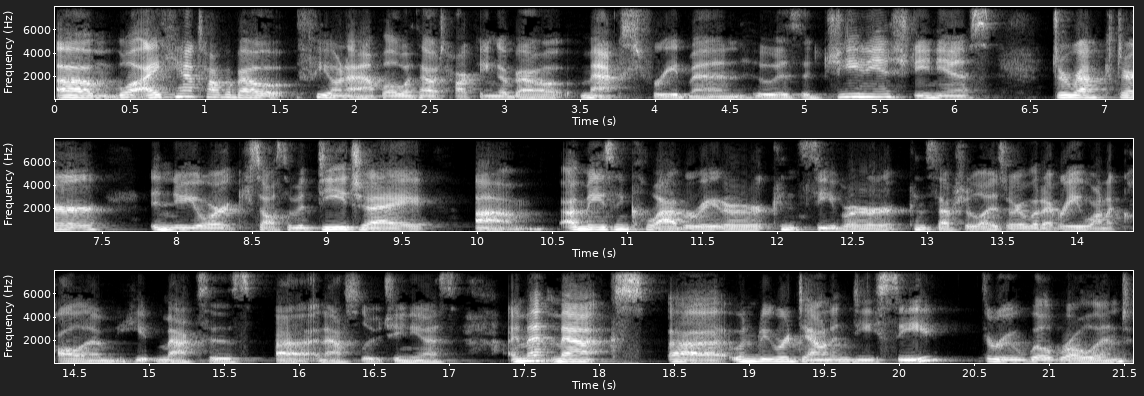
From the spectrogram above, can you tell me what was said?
Um, well, I can't talk about Fiona Apple without talking about Max Friedman, who is a genius, genius director in New York. He's also a DJ, um, amazing collaborator, conceiver, conceptualizer, whatever you want to call him. He, Max is uh, an absolute genius. I met Max uh, when we were down in DC through Will Roland,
